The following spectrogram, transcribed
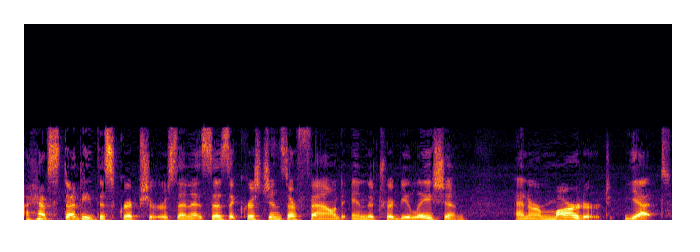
I have studied the scriptures, and it says that Christians are found in the tribulation and are martyred. Yet,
